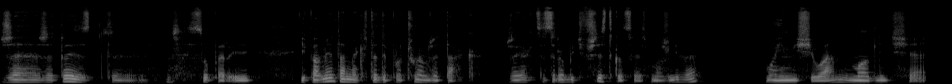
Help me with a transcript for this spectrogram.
Że, że to jest e, super. I, I pamiętam, jak wtedy poczułem, że tak, że ja chcę zrobić wszystko, co jest możliwe, moimi siłami, modlić się.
